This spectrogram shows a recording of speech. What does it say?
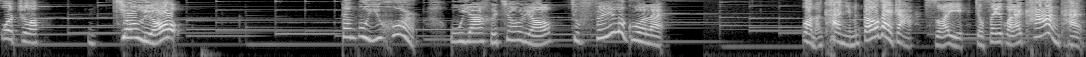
或者鹪鹩。”但不一会儿，乌鸦和鹪鹩就飞了过来。我们看你们都在这儿，所以就飞过来看看。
